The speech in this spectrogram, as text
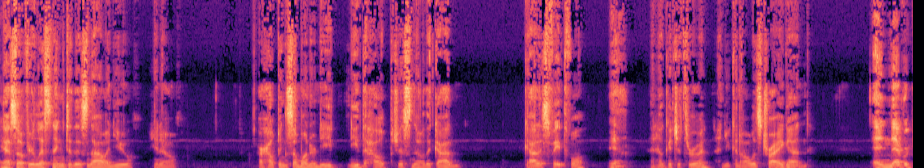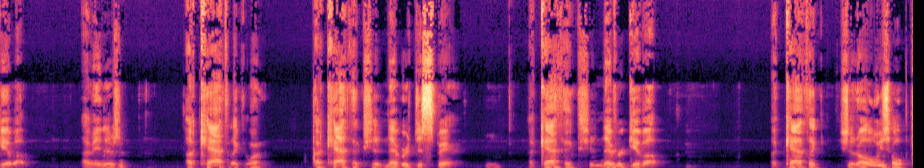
Yeah. So if you're listening to this now and you, you know, are helping someone or need, need the help, just know that God, God is faithful Yeah, and he'll get you through it, and you can always try again. And never give up. I mean, there's a Catholic one. A Catholic should never despair. Mm. A Catholic should never give up. A Catholic should always hope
